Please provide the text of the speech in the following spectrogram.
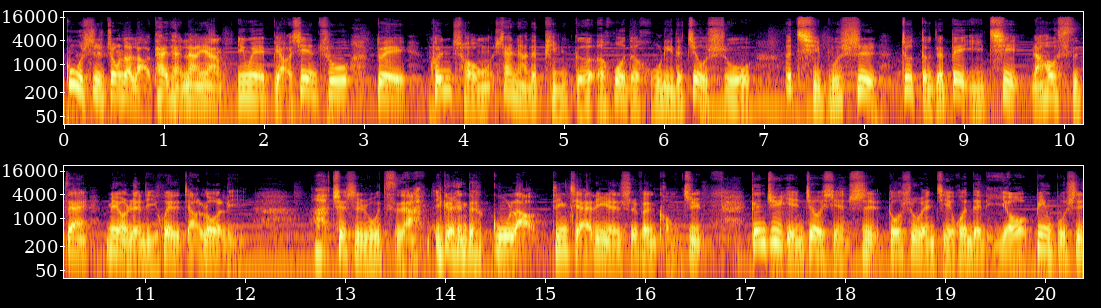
故事中的老太太那样，因为表现出对昆虫善良的品格而获得狐狸的救赎，那岂不是就等着被遗弃，然后死在没有人理会的角落里？啊，确实如此啊！一个人的孤老听起来令人十分恐惧。根据研究显示，多数人结婚的理由并不是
